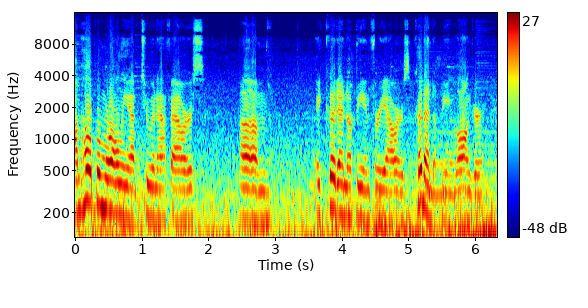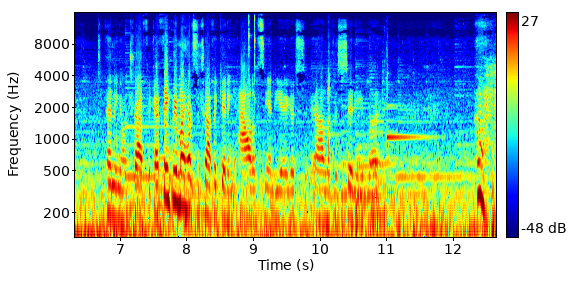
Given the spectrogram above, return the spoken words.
I'm hoping we're only at two and a half hours. Um, it could end up being three hours, it could end up being longer, depending on traffic. I think we might have some traffic getting out of San Diego, out of the city, but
